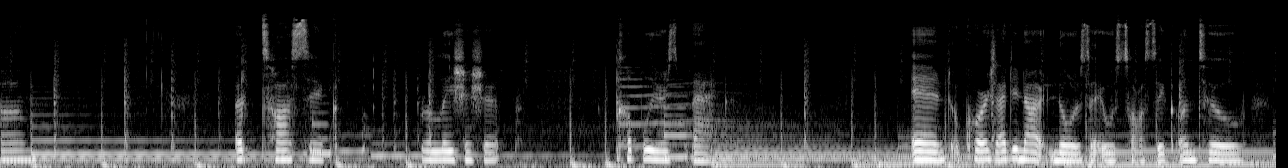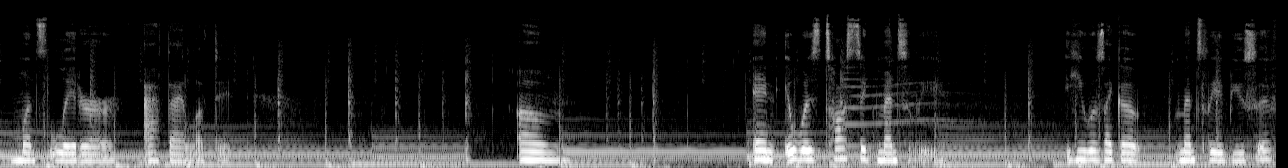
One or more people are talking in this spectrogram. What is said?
um, a toxic relationship a couple years back. And of course, I did not notice that it was toxic until months later after I left it. Um, and it was toxic mentally he was like a mentally abusive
